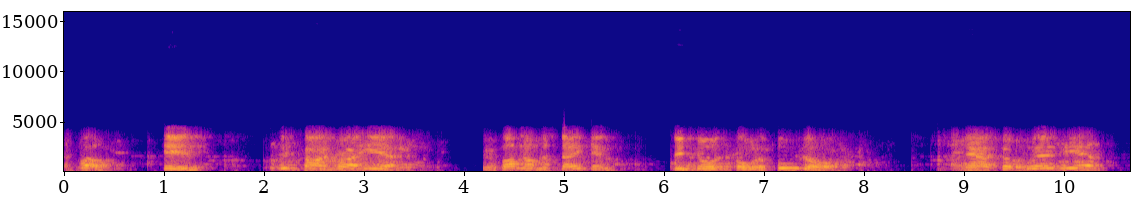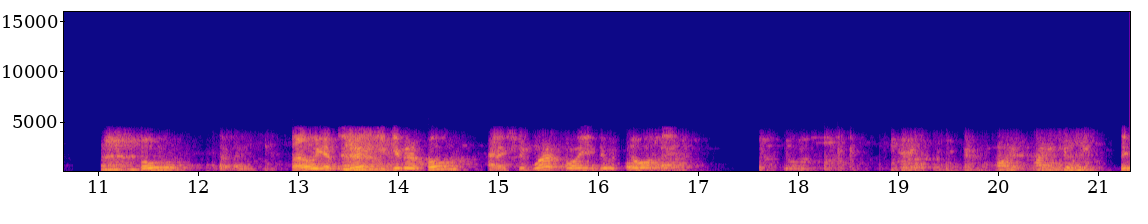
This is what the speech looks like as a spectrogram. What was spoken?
as well is this kind right here. If I'm not mistaken, this door is called a pull door. Now it's got the word here, pull. So all you have to do is you give it a pull, and it should work for you and do its door thing. This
